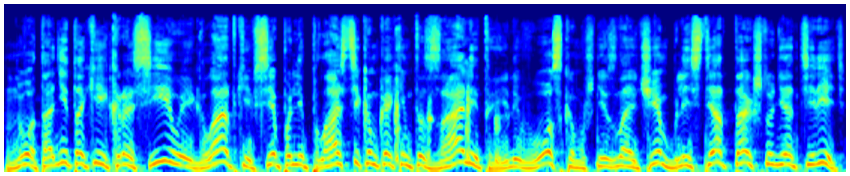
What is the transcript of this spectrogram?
ну вот они такие красивые, гладкие, все полипластиком каким-то залиты или воском, уж не знаю чем, блестят так, что не оттереть.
